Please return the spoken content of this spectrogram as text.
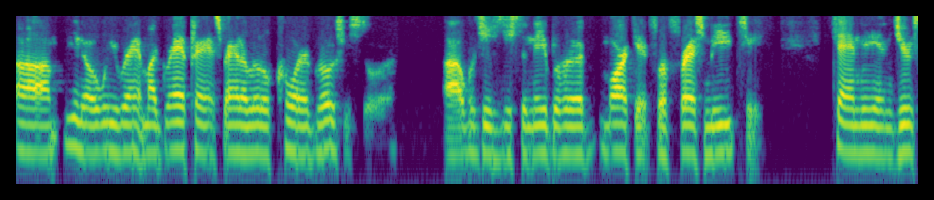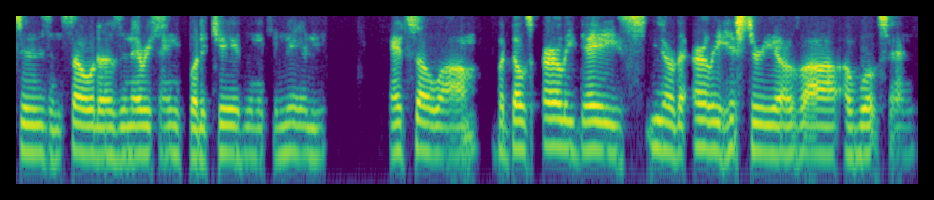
um, you know, we ran my grandparents ran a little corner grocery store, uh, which is just a neighborhood market for fresh meats and candy and juices and sodas and everything for the kids in the community. And so, um, but those early days, you know, the early history of uh, of Wilson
